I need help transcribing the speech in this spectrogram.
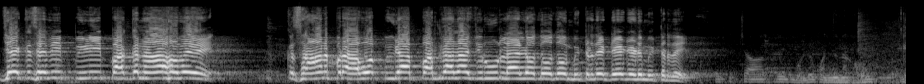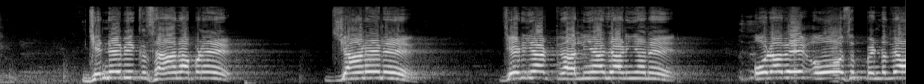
ਜੇ ਕਿਸੇ ਦੀ ਪੀਲੀ ਪੱਗ ਨਾ ਹੋਵੇ, ਕਿਸਾਨ ਭਰਾਵੋ ਪੀੜਾ ਪਰਨਾ ਦਾ ਜ਼ਰੂਰ ਲੈ ਲਓ 2-2 ਮੀਟਰ ਦੇ 1.5 ਮੀਟਰ ਦੇ। ਜਿੰਨੇ ਵੀ ਕਿਸਾਨ ਆਪਣੇ ਜਾਣੇ ਨੇ, ਜਿਹੜੀਆਂ ਟਰਾਲੀਆਂ ਜਾਣੀਆਂ ਨੇ, ਉਹਨਾਂ ਦੇ ਉਸ ਪਿੰਡ ਦਾ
